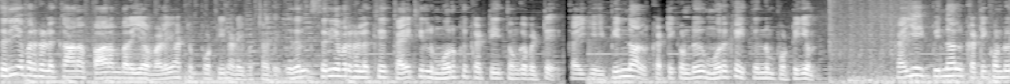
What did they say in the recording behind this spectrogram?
சிறியவர்களுக்கான பாரம்பரிய விளையாட்டுப் போட்டி நடைபெற்றது. இதில் சிறியவர்களுக்கு கயிற்றில் முறுக்கு கட்டி தொங்கவிட்டு கையை பின்னால் கட்டிக்கொண்டு முறுக்கை தின்னும் போட்டியும் கையை பின்னால் கட்டிக்கொண்டு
